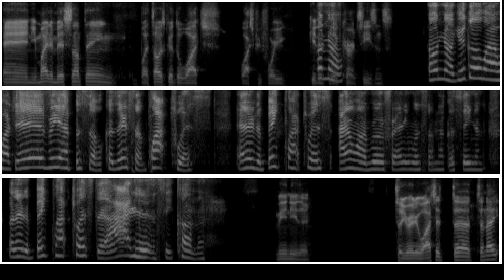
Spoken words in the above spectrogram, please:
and you might have missed something, but it's always good to watch watch before you get Oh, into no. the current seasons. Oh no, you're gonna wanna watch every episode because there's some plot twists. And there's a big plot twist. I don't want to ruin it for anyone, so I'm not gonna say nothing. But there's a big plot twist that I didn't see coming. Me neither. So you ready to watch it uh, tonight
